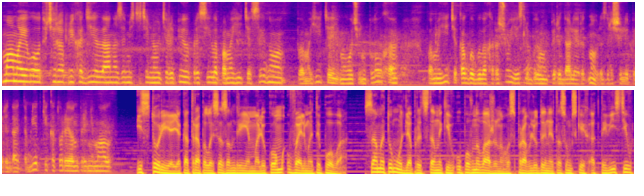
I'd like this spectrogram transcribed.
Мама его вот вчера приходила на заместительную терапию, просила, помогите сыну, помогите, ему очень плохо, помогите, как бы было хорошо, если бы ему передали, ну, разрешили передать таблетки, которые он принимал. Історія, яка трапилася з Андрієм Малюком, вельми типова. Саме тому для представників уповноваженого з прав людини та сумських активістів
